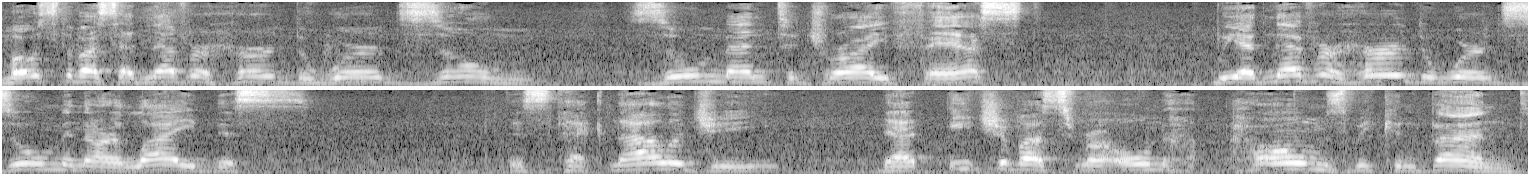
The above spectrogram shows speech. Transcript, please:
most of us had never heard the word Zoom. Zoom meant to drive fast. We had never heard the word Zoom in our life, this, this technology that each of us from our own homes we can band,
